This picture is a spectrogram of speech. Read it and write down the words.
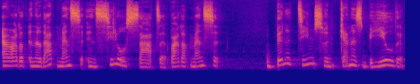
en waar dat inderdaad mensen in silo's zaten, waar dat mensen binnen teams hun kennis behielden.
